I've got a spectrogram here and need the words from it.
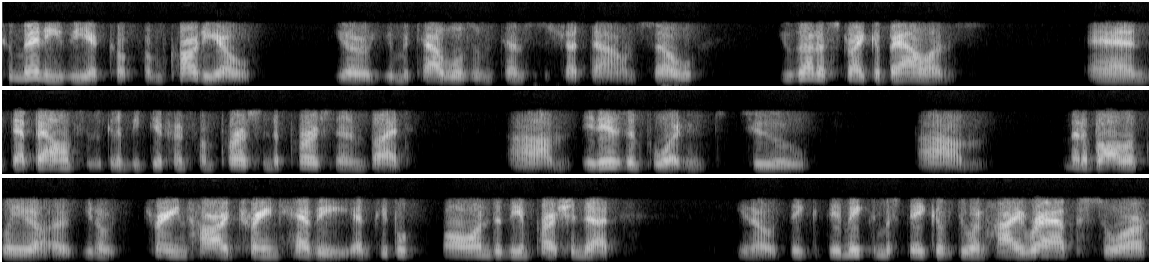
too many via from cardio, your your metabolism tends to shut down. So you've got to strike a balance, and that balance is going to be different from person to person, but um, it is important to um, metabolically, uh, you know, train hard, train heavy, and people fall under the impression that, you know, they they make the mistake of doing high reps or,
